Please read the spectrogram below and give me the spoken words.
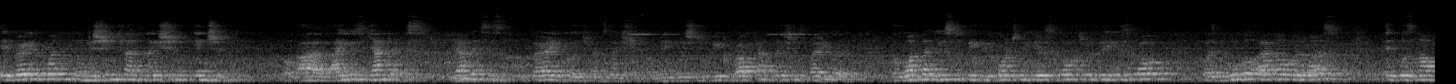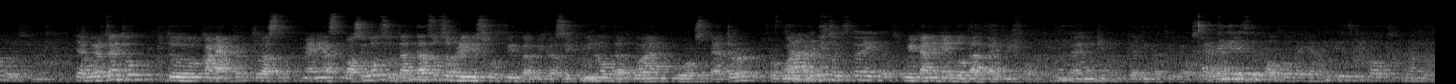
a very important the machine translation engine. Uh, I use Yandex. Yandex is very good translation from English to Greek. Rough translation is very good. The one that used to be before two years ago, two three years ago, was Google. I don't know what it was. It was not good. Yeah, we're trying to, to connect it to as many as possible. So that, that's also very useful feedback because if we know that one works better for one Yandex language, was very good. we can enable that by default and then keep getting that feedback. So I think it is default already. I think it is default to Yandex.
